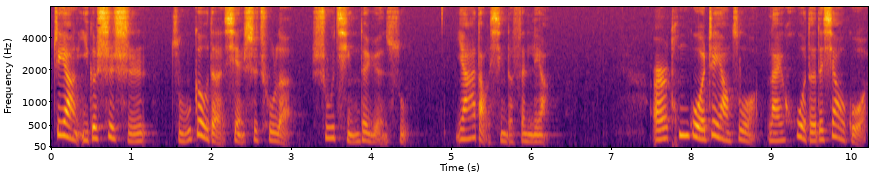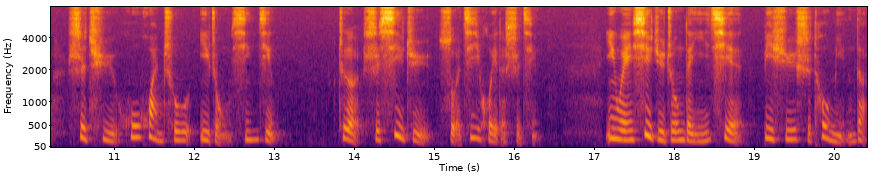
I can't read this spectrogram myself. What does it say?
这样一个事实，足够的显示出了抒情的元素、压倒性的分量，而通过这样做来获得的效果是去呼唤出一种心境，这是戏剧所忌讳的事情，因为戏剧中的一切。必须是透明的，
